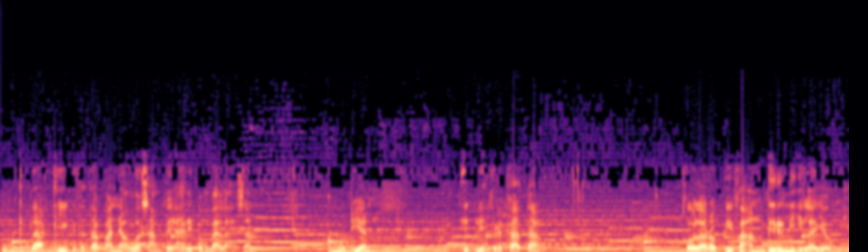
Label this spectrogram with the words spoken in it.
bungkit lagi ketetapannya Allah sampai hari pembalasan. Kemudian iblis berkata, Qala Rabbi fa'angdirni ila yaumi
